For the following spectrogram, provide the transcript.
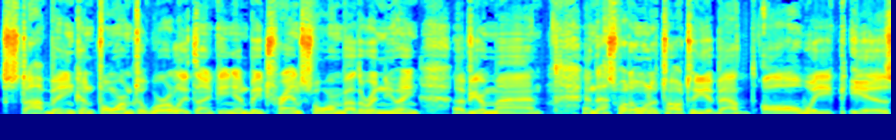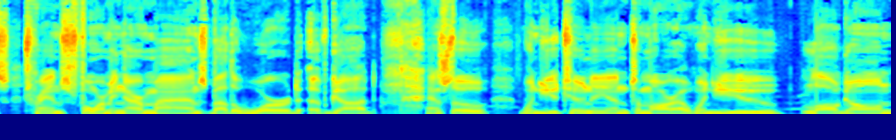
stop being conformed to worldly thinking and be transformed by the renewing of your mind. And that's what I want to talk to you about all week is transforming our minds by the word of God. And so when you tune in tomorrow, when you log on,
